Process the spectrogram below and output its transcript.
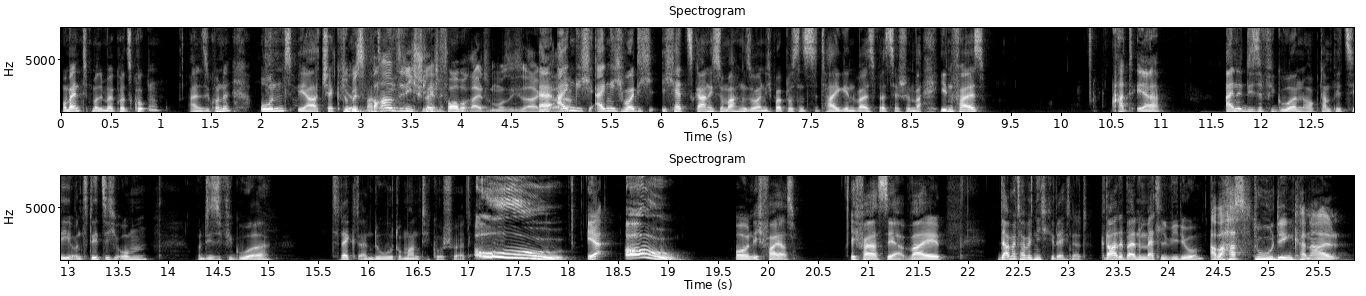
Moment, muss ich mal kurz gucken. Eine Sekunde. Und, ja, check Du bist 24, wahnsinnig schlecht vorbereitet, muss ich sagen. äh, eigentlich, eigentlich wollte ich, ich hätte es gar nicht so machen sollen. Ich wollte bloß ins Detail gehen, weil es sehr schön war. Jedenfalls hat er eine dieser Figuren, hockt am PC und dreht sich um und diese Figur trägt ein Duo Romantico-Shirt. Oh! Ja. Oh! Und ich feier's. Ich feier's sehr, weil damit habe ich nicht gerechnet. Gerade bei einem Metal-Video. Aber hast du den Kanal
